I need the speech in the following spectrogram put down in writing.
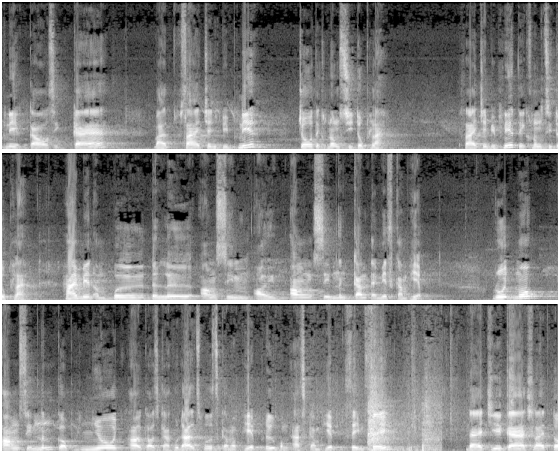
ភ្នាសកោសិកាបាទផ្សាយចេញពីភ្នាសចូលទៅក្នុងស៊ីតូផ្លាស ផ្សាយចេញពីភ្នាសទៅក្នុងស៊ីតូផ្លាសហើយមានអំពើទៅលើអង្គស៊ីមឲ្យអង្គស៊ីមនឹងកាន់តែមានសកម្មភាពរួចមកអង្គស៊ីមនឹងក៏ភ្ញូចឲ្យកោសិកាគូដៅធ្វើសកម្មភាពឬបង្អាសកម្មភាពផ្សេងផ្សេងដែលជាការឆ្លើយត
